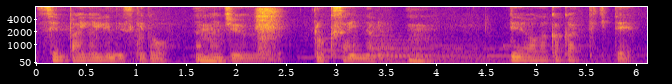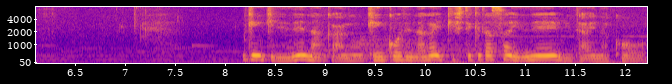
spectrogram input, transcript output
先輩がいるんですけど76歳になる。うん。電話がかかってきて元気でねなんかあの健康で長生きしてくださいねみたいなこ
